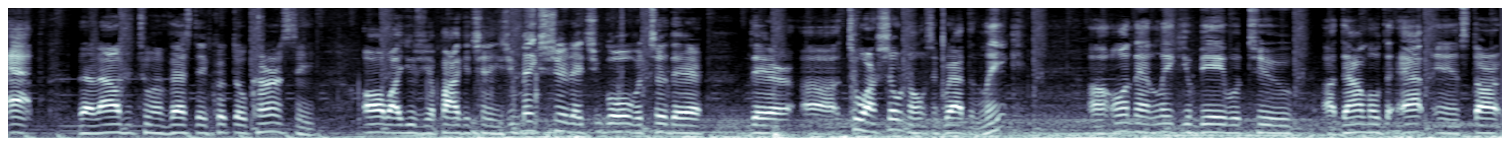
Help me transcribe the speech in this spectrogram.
app that allows you to invest in cryptocurrency all while using your pocket change. You make sure that you go over to their their uh, to our show notes and grab the link uh, on that link, you'll be able to uh, download the app and start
